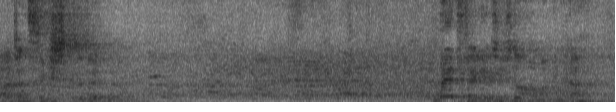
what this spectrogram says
I don't think he's going to do it now. The weird thing is, he's not a wanker.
